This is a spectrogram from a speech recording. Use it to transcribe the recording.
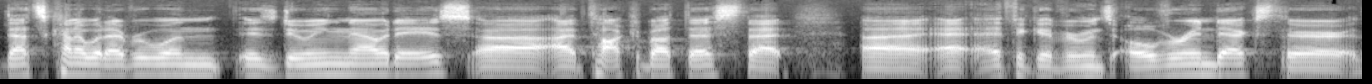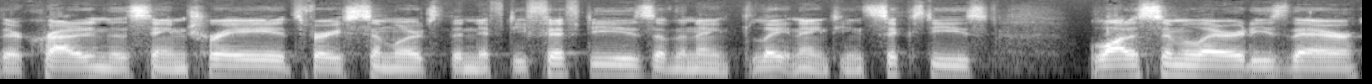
that's kind of what everyone is doing nowadays. Uh, I've talked about this that uh, I think everyone's over-indexed. They're they're crowded into the same trade. It's very similar to the Nifty 50s of the ni- late 1960s. A lot of similarities there.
